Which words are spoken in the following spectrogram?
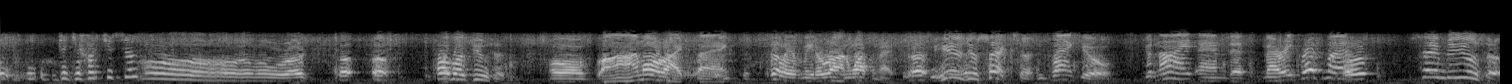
Oh, oh, did you hurt yourself? Oh, I'm all right. Uh, uh, how about you, sir? Oh, I'm all right, thanks. It's silly of me to run, wasn't it? Uh, here's your sack, sir. Thank you. Good night and uh, Merry Christmas. Uh, same to you, sir.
